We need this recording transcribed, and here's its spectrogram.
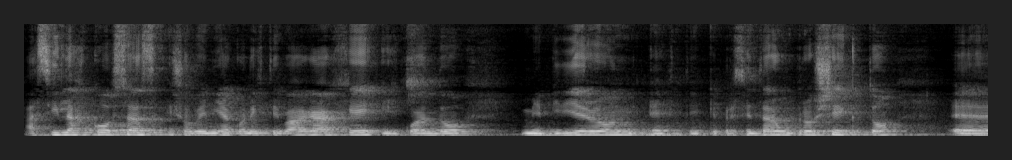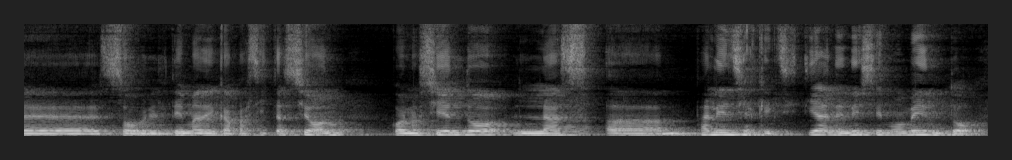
Así las cosas, yo venía con este bagaje y cuando me pidieron este, que presentara un proyecto eh, sobre el tema de capacitación, conociendo las um, falencias que existían en ese momento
